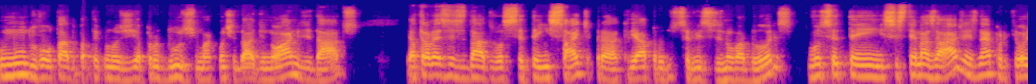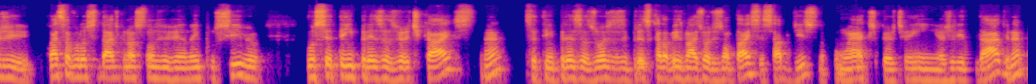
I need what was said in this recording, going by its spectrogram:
O mundo voltado para a tecnologia produz uma quantidade enorme de dados. E através desses dados você tem insight para criar produtos e serviços inovadores. Você tem sistemas ágeis, né? Porque hoje, com essa velocidade que nós estamos vivendo, é impossível você tem empresas verticais, né? Você tem empresas hoje, as empresas cada vez mais horizontais, você sabe disso, né? como expert em agilidade, né?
